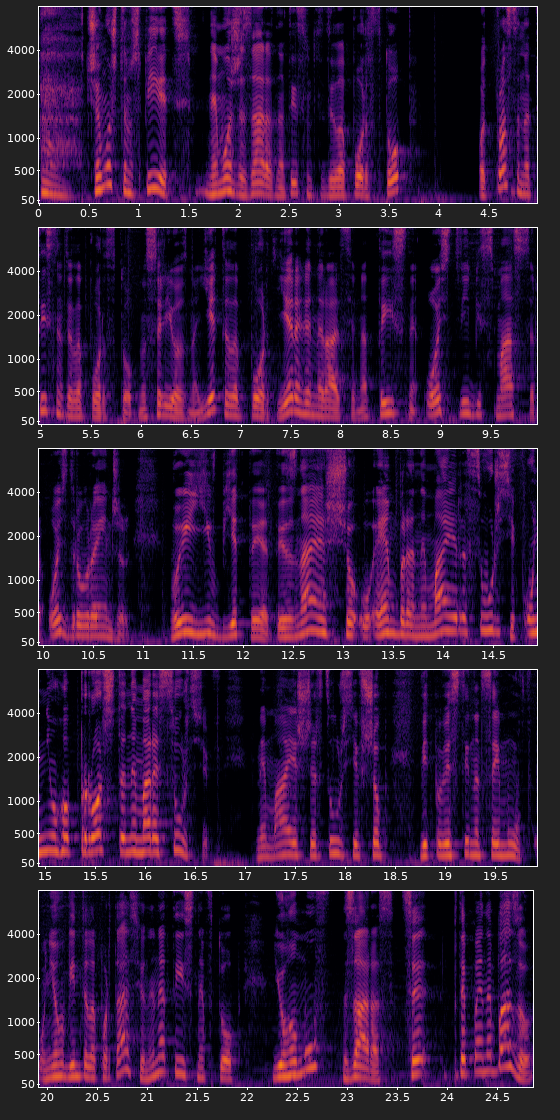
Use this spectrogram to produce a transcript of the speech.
«Ах, чому Шторм Спіріт не може зараз натиснути телепорт в топ? От просто натисни телепорт в топ. Ну серйозно, є телепорт, є регенерація, натисни. Ось твій бісмастер, ось Дроу Рейнджер. Ви її вб'єте. Ти знаєш, що у Ембера немає ресурсів, у нього просто нема ресурсів. Немає ж ресурсів, щоб відповісти на цей мув. У нього він телепортацію не натисне в топ. Його мув зараз це ТП на базу.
